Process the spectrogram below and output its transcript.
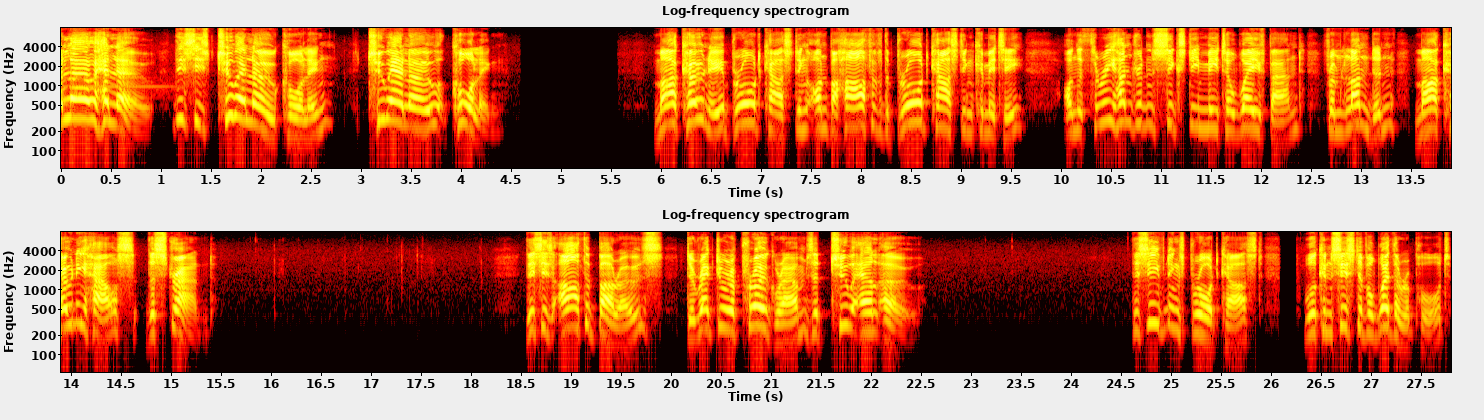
Hello, hello. This is 2LO calling. 2LO calling. Marconi broadcasting on behalf of the Broadcasting Committee on the 360 metre waveband from London, Marconi House, The Strand. This is Arthur Burrows, Director of Programmes at 2LO. This evening's broadcast will consist of a weather report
